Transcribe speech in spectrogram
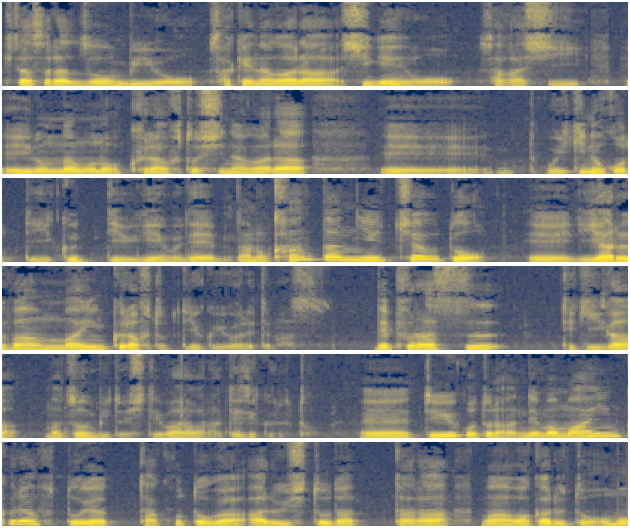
ひたすらゾンビを避けながら資源を探し、えいろんなものをクラフトしながら、えー、こう生き残っていくっていうゲームであの簡単に言っちゃうと、えー、リアル版マインクラフトってよく言われてます。でプラス敵が、まあ、ゾンビとしてわらわら出てくると、えー、ということなんで、まあ、マインクラフトやったことがある人だったらまあわかると思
